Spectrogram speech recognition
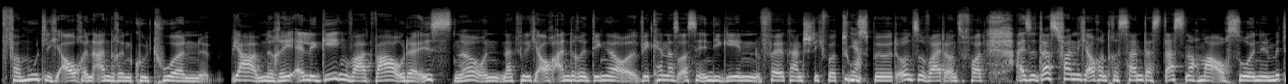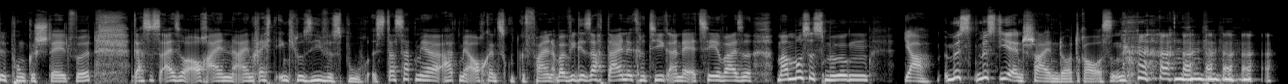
vermutlich auch in anderen Kulturen ja eine reelle Gegenwart war oder ist, ne? Und natürlich auch andere Dinge. Wir kennen das aus den indigenen Völkern, Stichwort Two-Spirit ja. und so weiter und so fort. Also das fand ich auch interessant, dass das nochmal auch so in den Mittelpunkt gestellt wird, dass es also auch ein, ein recht inklusives Buch ist. Das hat mir, hat mir auch ganz gut gefallen. Aber wie gesagt, deine Kritik an der Erzählweise, man muss es mögen. Ja, müsst, müsst ihr entscheiden dort draußen.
